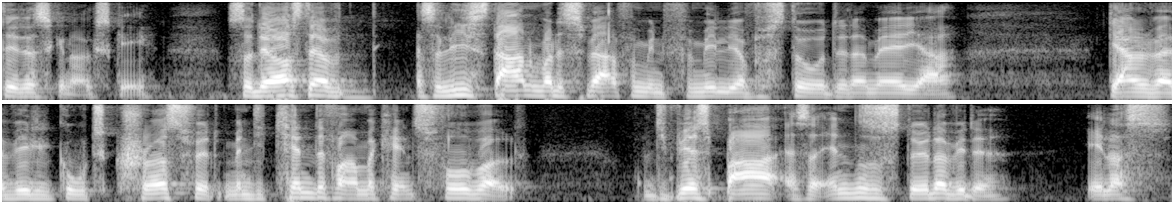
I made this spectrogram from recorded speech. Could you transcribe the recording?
det der skal nok ske. Så det er også der, altså lige i starten var det svært for min familie at forstå det der med, at jeg gerne vil være virkelig god til CrossFit, men de kendte fra amerikansk fodbold. De vidste bare, altså enten så støtter vi det, ellers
